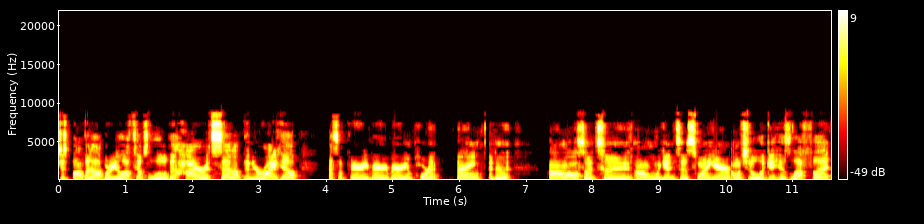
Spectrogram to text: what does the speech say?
just bump it up where your left hip's a little bit higher at setup than your right hip. That's a very, very, very important thing to do. Um, also, too, um, when we get into the swing here, I want you to look at his left foot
